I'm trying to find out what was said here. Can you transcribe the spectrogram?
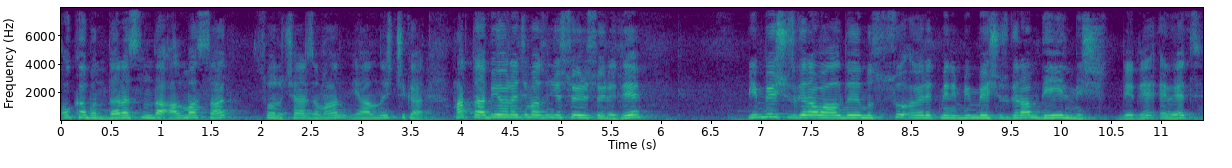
O kabın darasını da almazsak sonuç her zaman yanlış çıkar. Hatta bir öğrencim az önce söyle söyledi. 1500 gram aldığımız su öğretmenin 1500 gram değilmiş dedi. Evet.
